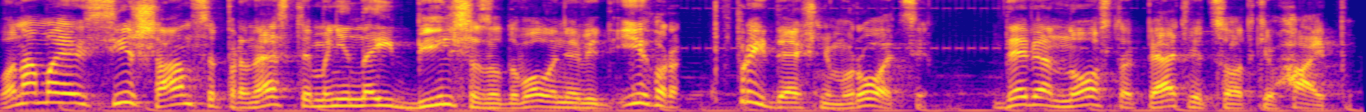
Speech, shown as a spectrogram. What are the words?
вона має всі шанси принести мені найбільше задоволення від ігор в прийдешньому році 95% хайпу.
